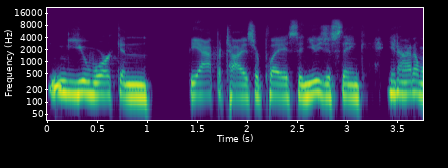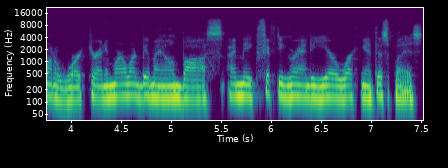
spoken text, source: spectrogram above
you work in the appetizer place, and you just think, you know, I don't want to work here anymore. I want to be my own boss. I make 50 grand a year working at this place.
